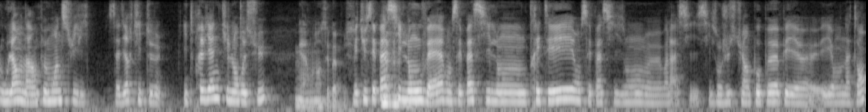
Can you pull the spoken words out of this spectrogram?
où là on a un peu moins de suivi. C'est-à-dire qu'ils te, ils te préviennent qu'ils l'ont reçu. Mais on n'en sait pas plus. Mais tu sais pas s'ils l'ont ouvert, on ne sait pas s'ils l'ont traité, on ne sait pas s'ils ont, euh, voilà, s'ils ont juste eu un pop-up et, euh, et, on attend.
